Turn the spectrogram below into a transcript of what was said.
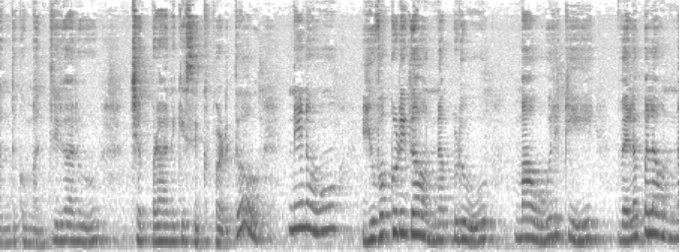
అందుకు మంత్రి గారు చెప్పడానికి సిగ్గుపడుతూ నేను యువకుడిగా ఉన్నప్పుడు మా ఊరికి వెలపల ఉన్న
